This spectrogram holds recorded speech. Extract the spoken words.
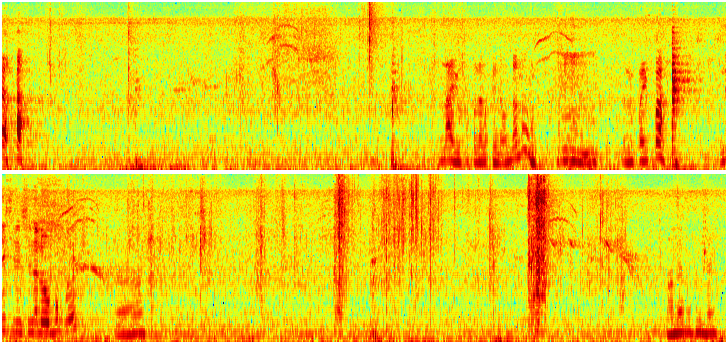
Layo pa pala ng kinauna nun. Hmm. Alupay pa. Hindi, sin- ko eh. Ah. Mamaya mo dun, Day.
